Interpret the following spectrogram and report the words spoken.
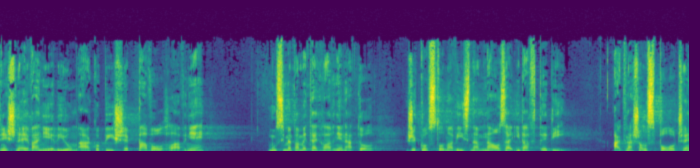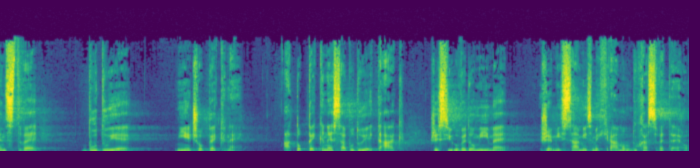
dnešné evanielium a ako píše Pavol hlavne, musíme pamätať hlavne na to, že kostol má význam naozaj iba vtedy, ak v našom spoločenstve buduje niečo pekné. A to pekné sa buduje tak, že si uvedomíme, že my sami sme chrámom Ducha Svetého.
